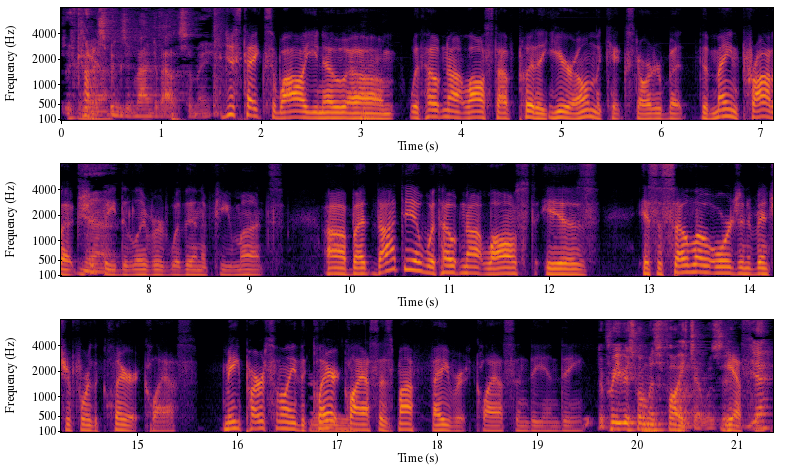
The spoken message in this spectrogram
it kind of swings and roundabouts for me. it just takes a while. You know, um, with Hope Not Lost, I've put a year on the Kickstarter, but the main product should Yeah. be delivered within a few months. Uh, but the idea with Hope Not Lost is it's a solo origin adventure for the cleric class. Me personally, the cleric class is my favorite class in D and D. The previous one was Fighter, was it? Yes. Yeah.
